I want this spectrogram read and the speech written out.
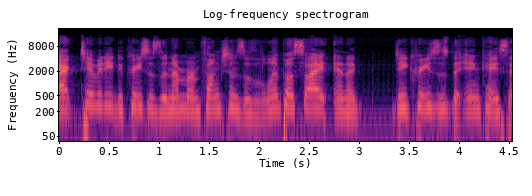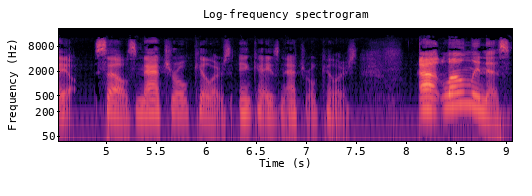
activity, decreases the number and functions of the lymphocyte, and a, decreases the NK cells, natural killers. NKs, natural killers. Uh, loneliness,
